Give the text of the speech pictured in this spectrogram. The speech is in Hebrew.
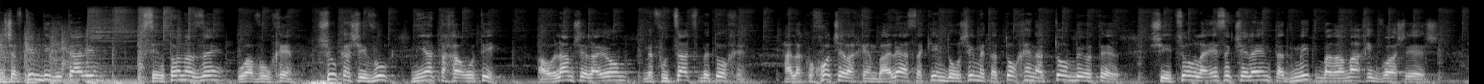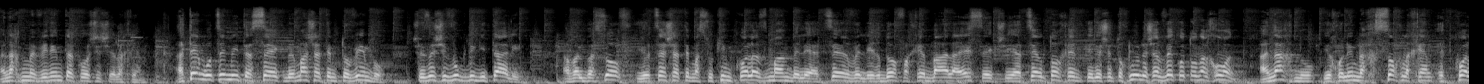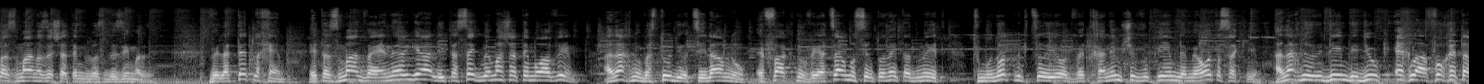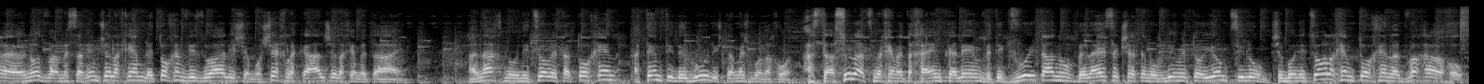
משווקים דיגיטליים, הסרטון הזה הוא עבורכם. שוק השיווק נהיה תחרותי. העולם של היום מפוצץ בתוכן. הלקוחות שלכם, בעלי עסקים, דורשים את התוכן הטוב ביותר, שייצור לעסק שלהם תדמית ברמה הכי גבוהה שיש. אנחנו מבינים את הקושי שלכם. אתם רוצים להתעסק במה שאתם טובים בו, שזה שיווק דיגיטלי. אבל בסוף יוצא שאתם עסוקים כל הזמן בלייצר ולרדוף אחרי בעל העסק שייצר תוכן כדי שתוכלו לשווק אותו נכון. אנחנו יכולים לחסוך לכם את כל הזמן הזה שאתם מבזבזים על זה. ולתת לכם את הזמן והאנרגיה להתעסק במה שאתם אוהבים. אנחנו בסטודיו צילמנו, הפקנו ויצרנו סרטוני תדמית, תמונות מקצועיות ותכנים שיווקיים למאות עסקים. אנחנו יודעים בדיוק איך להפוך את הרעיונות והמסרים שלכם לתוכן ויזואלי שמושך לקהל שלכם את העין. אנחנו ניצור את התוכן, אתם תדאגו להשתמש בו נכון. אז תעשו לעצמכם את החיים קלים ותקבעו איתנו ולעסק שאתם עובדים איתו יום צילום, שבו ניצור לכם תוכן לטווח הרחוק.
